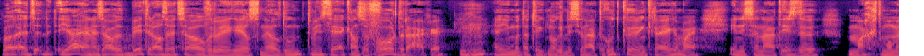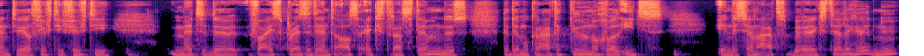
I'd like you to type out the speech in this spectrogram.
Wel, het, ja, en hij zou het beter als hij het zou overwegen heel snel doen. Tenminste, hij kan ze voordragen. Mhm. Je moet natuurlijk nog in de Senaat de goedkeuring krijgen, maar in de Senaat is de macht momenteel 50-50 met de vice-president als extra stem. Dus de Democraten kunnen nog wel iets in de Senaat bewerkstelligen nu.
